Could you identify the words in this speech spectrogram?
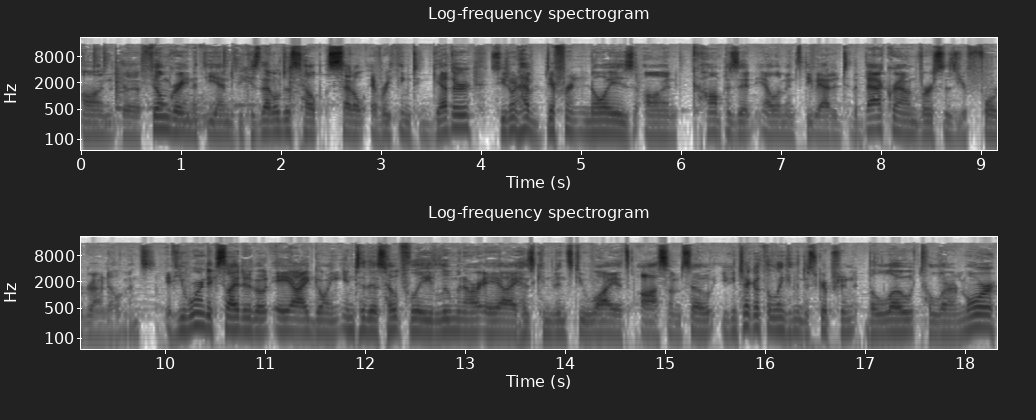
on the film grain at the end, because that'll just help settle everything together so you don't have different noise on composite elements that you added to the background versus your foreground elements. If you weren't excited about AI going into this, hopefully Luminar AI has convinced you why it's awesome. So you can check out the link in the description below to learn more.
